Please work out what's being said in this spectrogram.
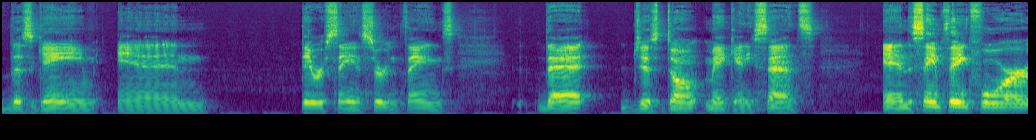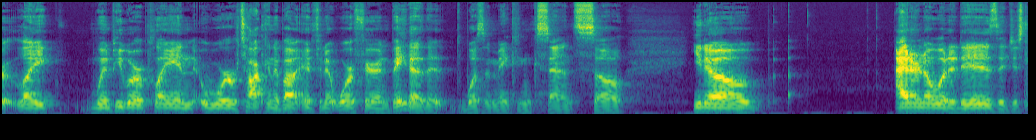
this game, and they were saying certain things that just don't make any sense. And the same thing for like when people were playing were talking about Infinite Warfare and beta that wasn't making sense. So, you know, I don't know what it is. They just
